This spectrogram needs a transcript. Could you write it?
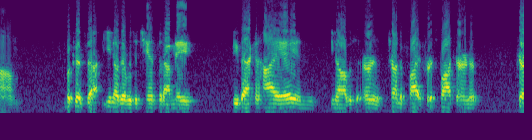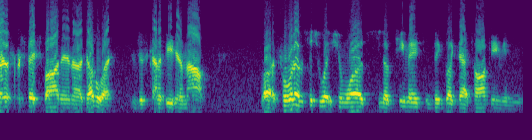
um, because uh, you know there was a chance that I may be back in high A, and you know I was earning, trying to fight for a spot to earn a to earn a first base spot in uh, Double A, and just kind of beat him out. But for whatever situation was, you know, teammates and things like that talking and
